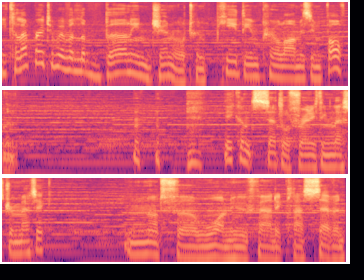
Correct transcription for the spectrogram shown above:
He collaborated with a Liberlian general to impede the Imperial Army's involvement. he couldn't settle for anything less dramatic. Not for one who founded Class 7.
